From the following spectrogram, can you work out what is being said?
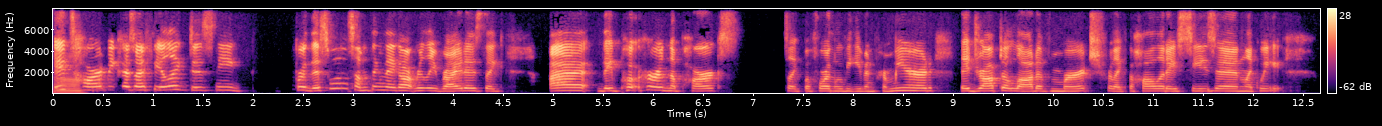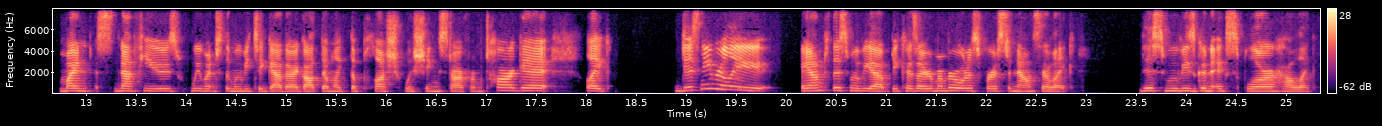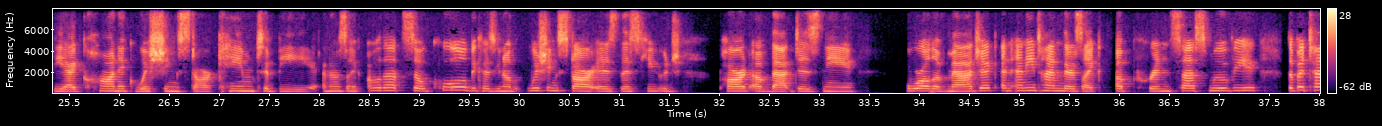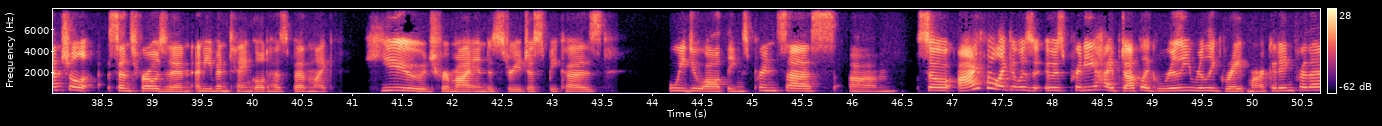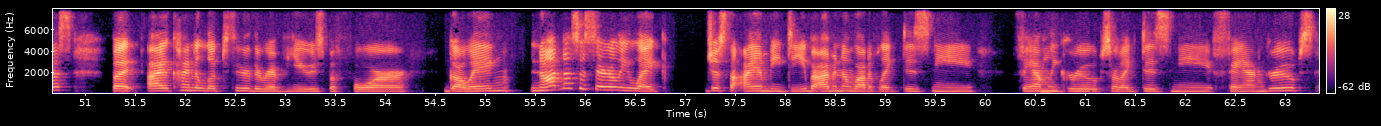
It's uh, hard because I feel like Disney for this one, something they got really right is like I they put her in the parks like before the movie even premiered. They dropped a lot of merch for like the holiday season. Like we my nephews, we went to the movie together. I got them like the plush wishing star from Target. Like Disney really amped this movie up because I remember when it was first announced, they're like, this movie's going to explore how like the iconic wishing star came to be. And I was like, oh, that's so cool because, you know, wishing star is this huge part of that Disney world of magic. And anytime there's like a princess movie, the potential since Frozen and even Tangled has been like huge for my industry just because we do all things princess. Um, so I felt like it was it was pretty hyped up, like really, really great marketing for this. But I kind of looked through the reviews before going, not necessarily like just the IMBD, but I'm in a lot of like Disney family groups or like Disney fan groups.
